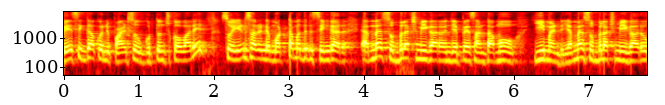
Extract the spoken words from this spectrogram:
బేసిక్గా కొన్ని పాయింట్స్ గుర్తుంచుకోవాలి సో ఏంటి సార్ అంటే మొట్టమొదటి సింగర్ ఎంఎస్ సుబ్బలక్ష్మి గారు అని చెప్పేసి అంటాము. ఈమెండి ఎంఎస్ సుబ్బలక్ష్మి గారు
